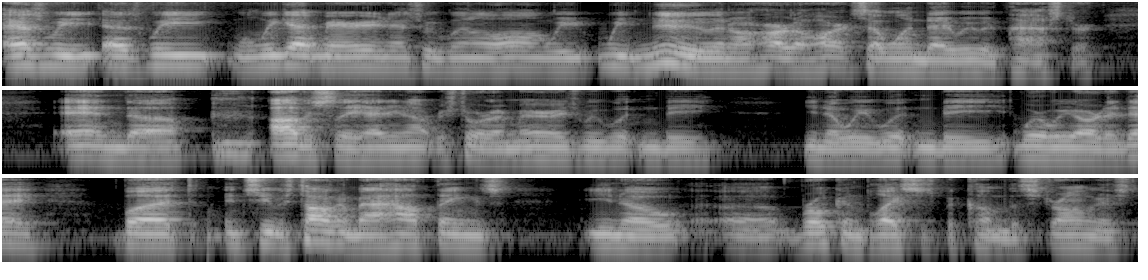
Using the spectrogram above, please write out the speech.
as we as we when we got married and as we went along, we we knew in our heart of hearts that one day we would pastor, and uh, obviously, had he not restored our marriage, we wouldn't be, you know, we wouldn't be where we are today. But and she was talking about how things, you know, uh, broken places become the strongest,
